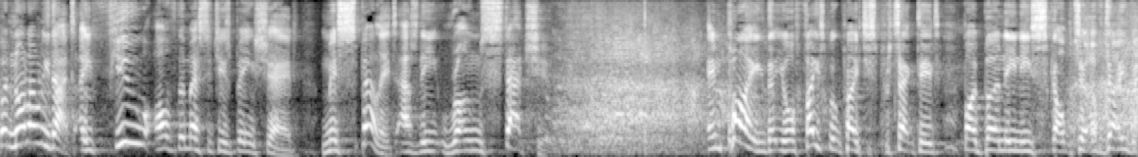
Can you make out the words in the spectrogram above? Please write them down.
But not only that, a few of the messages being shared misspell it as the Rome Statue. implying that your Facebook page is protected by Bernini's sculpture of David.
